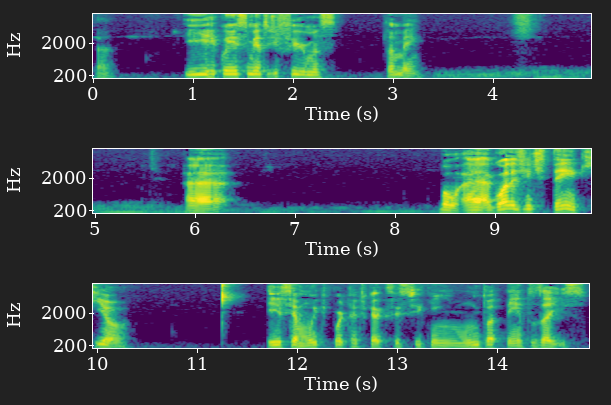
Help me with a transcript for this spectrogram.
tá? E reconhecimento de firmas também. Ah, bom, agora a gente tem aqui, ó. Esse é muito importante, quero que vocês fiquem muito atentos a isso.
